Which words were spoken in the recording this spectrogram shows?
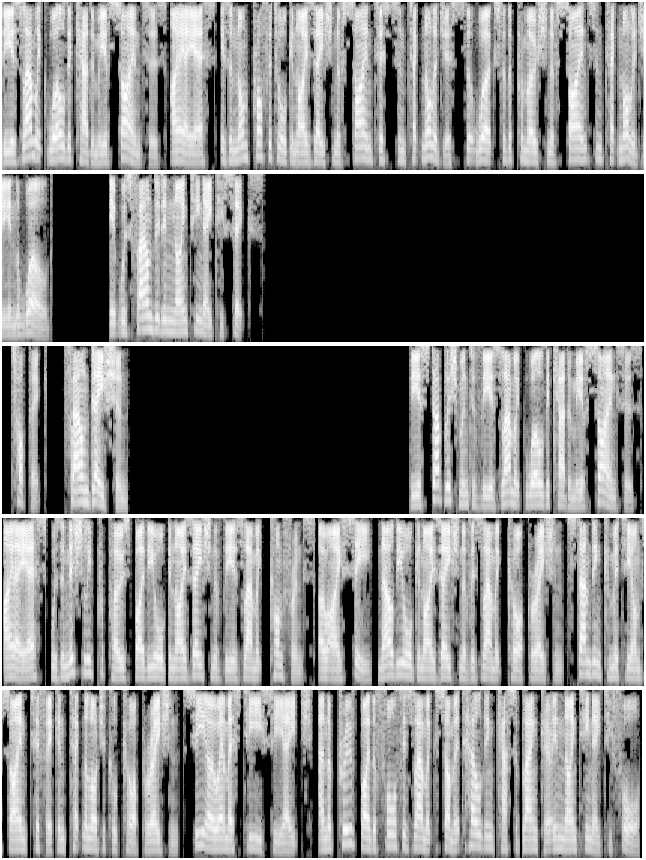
The Islamic World Academy of Sciences IAS is a non-profit organization of scientists and technologists that works for the promotion of science and technology in the world. It was founded in 1986. Topic: Foundation The establishment of the Islamic World Academy of Sciences IAS was initially proposed by the Organization of the Islamic Conference OIC, now the Organization of Islamic Cooperation Standing Committee on Scientific and Technological Cooperation COMSTECH, and approved by the Fourth Islamic Summit held in Casablanca in 1984.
